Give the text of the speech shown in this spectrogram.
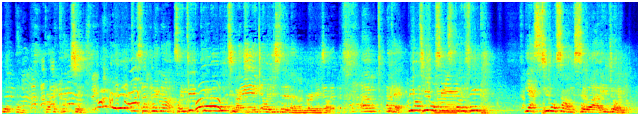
Great catching. It's definitely not. So I didn't quite know what to actually. No, I just did it then. I'm very excited. Um, okay, we've got two more songs to go, I think. Yes, two more songs, so uh, enjoy.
